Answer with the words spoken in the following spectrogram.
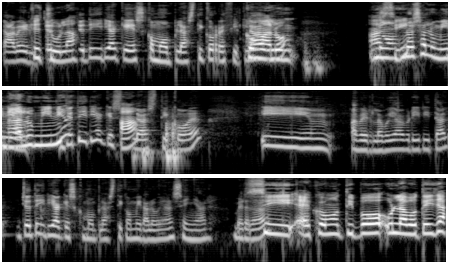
A ver, Qué yo- chula. Yo, te diría que es como plástico reciclado. Como alum... ¿Ah, no, sí? no es aluminio. ¿No es aluminio? Yo te diría que es Ah. plástico, ¿eh? Y. A ver, la voy a abrir y tal. Yo te diría que es como plástico. Mira, lo voy a enseñar, ¿verdad? Sí, es como tipo la botella,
